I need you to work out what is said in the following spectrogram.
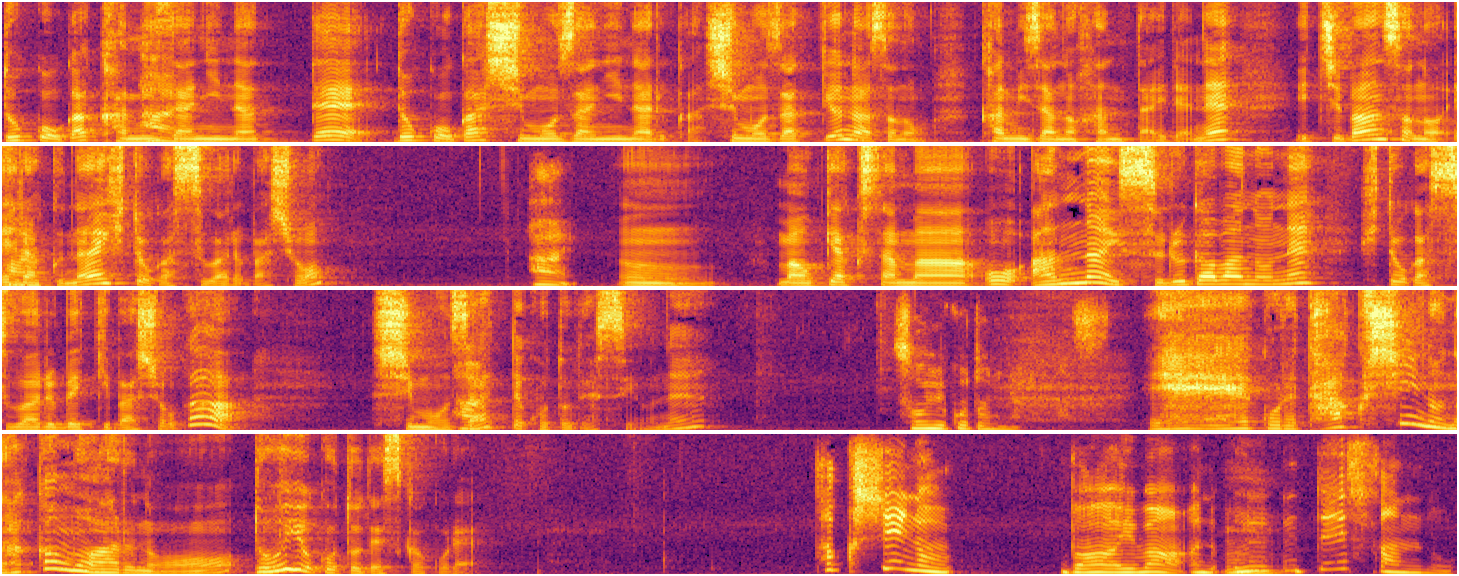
どこが上座になって、はい、どこが下座になるか。下座っていうのはその上座の反対でね。一番その偉くない人が座る場所、はい。うん。まあ、お客様を案内する側のね人が座るべき場所が下座ってことですよね。はい、そういうことになります。えー、これタクシーの中もあるの？どういうことですかこれ？タクシーの場合はあの、うん、運転手さんの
